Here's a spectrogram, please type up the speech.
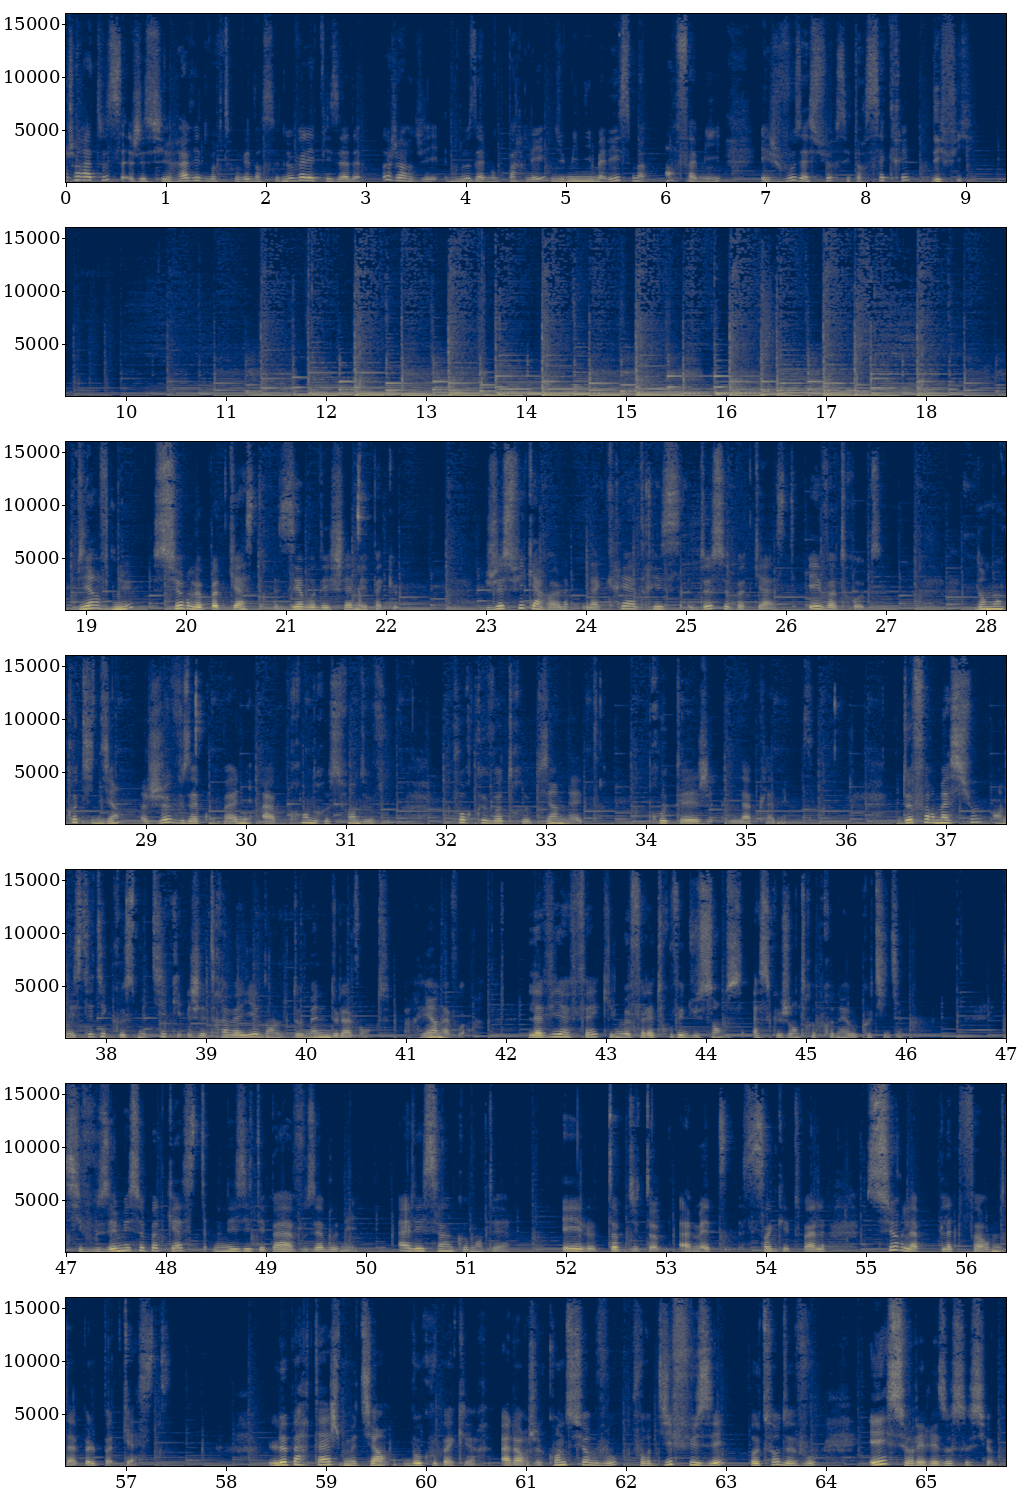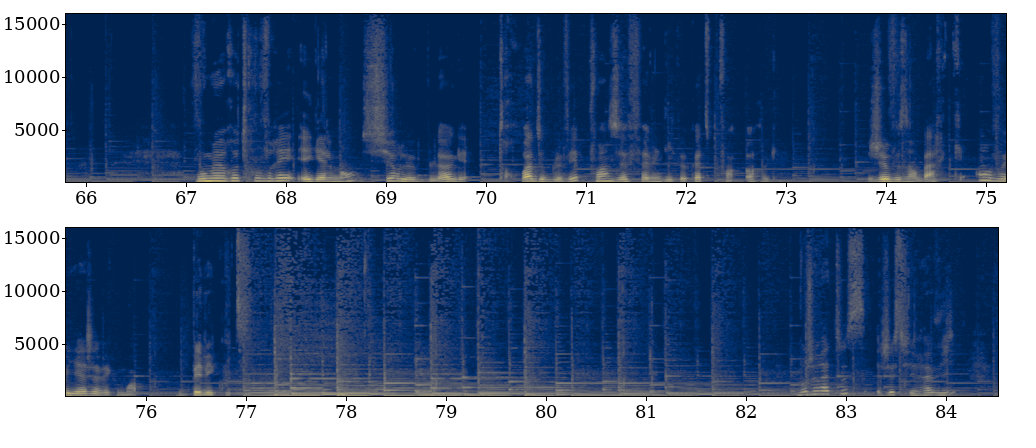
Bonjour à tous, je suis ravie de vous retrouver dans ce nouvel épisode. Aujourd'hui, nous allons parler du minimalisme en famille et je vous assure, c'est un sacré défi. Bienvenue sur le podcast Zéro déchet mais pas que. Je suis Carole, la créatrice de ce podcast et votre hôte. Dans mon quotidien, je vous accompagne à prendre soin de vous pour que votre bien-être protège la planète. De formation en esthétique cosmétique, j'ai travaillé dans le domaine de la vente. Rien à voir. La vie a fait qu'il me fallait trouver du sens à ce que j'entreprenais au quotidien. Si vous aimez ce podcast, n'hésitez pas à vous abonner, à laisser un commentaire et le top du top à mettre 5 étoiles sur la plateforme d'Apple Podcast. Le partage me tient beaucoup à cœur, alors je compte sur vous pour diffuser autour de vous et sur les réseaux sociaux. Vous me retrouverez également sur le blog www.thefamilycocotte.org. Je vous embarque en voyage avec moi. Belle écoute Bonjour à tous, je suis ravie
